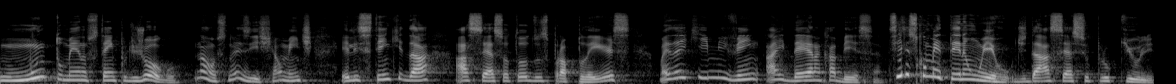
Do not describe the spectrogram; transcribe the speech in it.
com muito menos tempo de jogo? Não, isso não existe. Realmente, eles têm que dar acesso a todos os pro players, mas aí que me vem a ideia na cabeça. Se eles cometeram um erro de dar acesso para o Cully,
